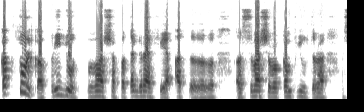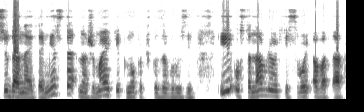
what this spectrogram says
Как только придет ваша фотография от, э, с вашего компьютера сюда, на это место, нажимаете кнопочку «Загрузить» и устанавливаете свой аватар.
